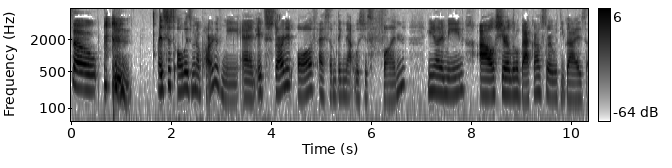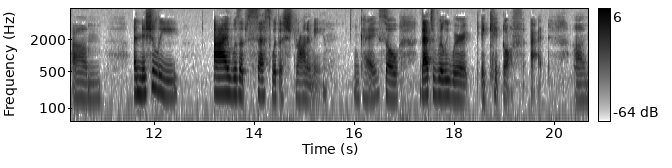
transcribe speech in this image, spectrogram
so it's just always been a part of me and it started off as something that was just fun you know what i mean? I'll share a little background story with you guys. Um, initially i was obsessed with astronomy okay? So that's really where it, it kicked off at. Um,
